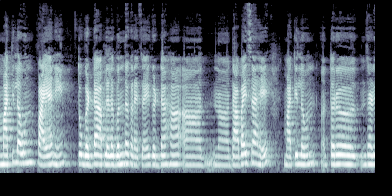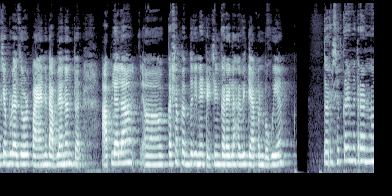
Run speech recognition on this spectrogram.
माती लावून पायाने तो गड्डा आपल्याला बंद करायचा आहे. गड्डा हा दाबायचा आहे माती लावून. तर झाडाच्या बुडाजवळ पायाने दाबल्यानंतर आपल्याला कशा पद्धतीने ट्रेचिंग करायला हवी ते आपण बघूया. तर शेतकरी मित्रांनो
